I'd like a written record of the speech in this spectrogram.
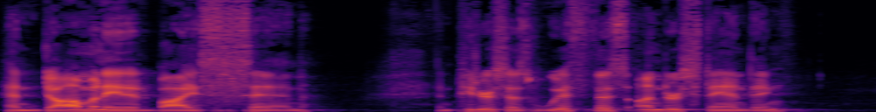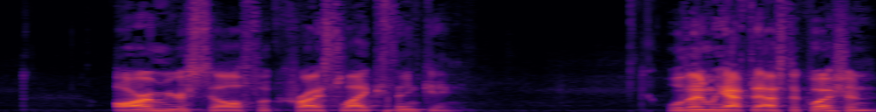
and dominated by sin. And Peter says, with this understanding, arm yourself with Christ like thinking. Well, then we have to ask the question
